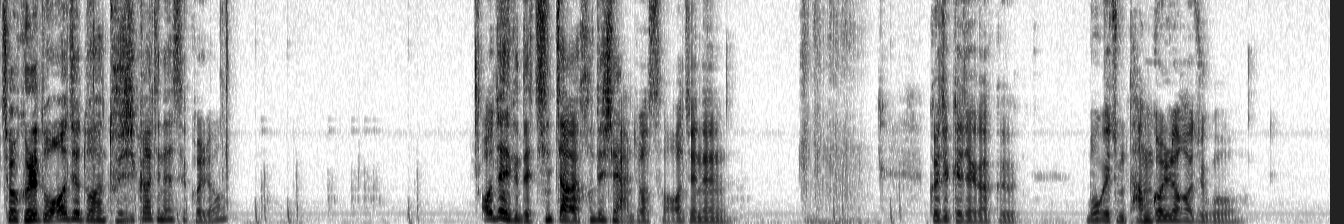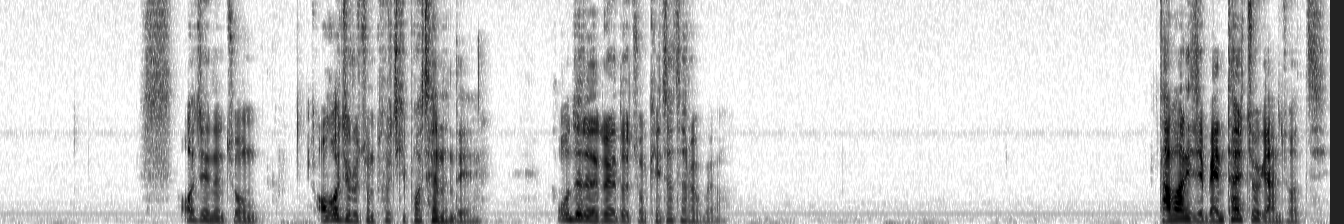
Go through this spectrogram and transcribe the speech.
저 그래도 어제도 한 2시까지는 했을걸요? 어제는 근데 진짜 컨디션이 안 좋았어. 어제는. 그저께 제가 그 목에 좀 담 걸려가지고 어제는 좀 어거지로 좀 솔직히 버텼는데 오늘은 그래도 좀 괜찮더라고요. 다만 이제 멘탈 쪽이 안 좋았지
